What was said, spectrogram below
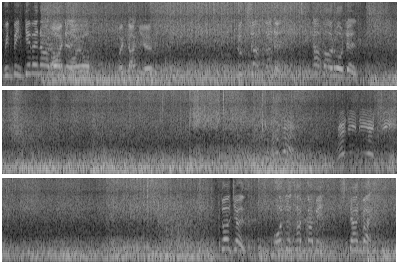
We've been given our Aye, orders. Doyle. We're done here. Look sharp, gunners. We have our orders. Over. Ready the Soldiers, orders have come in. Stand by.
